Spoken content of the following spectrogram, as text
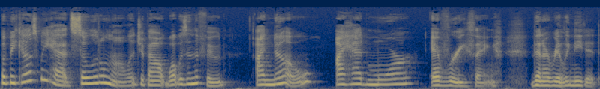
But because we had so little knowledge about what was in the food, I know I had more everything than I really needed.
